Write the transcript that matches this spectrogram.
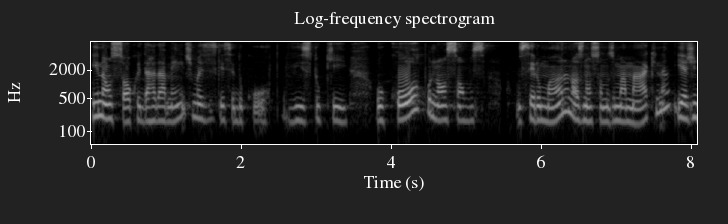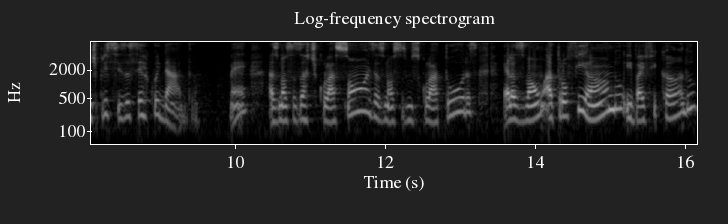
E não só cuidar da mente, mas esquecer do corpo, visto que o corpo, nós somos um ser humano, nós não somos uma máquina e a gente precisa ser cuidado né? As nossas articulações, as nossas musculaturas, elas vão atrofiando e vai ficando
